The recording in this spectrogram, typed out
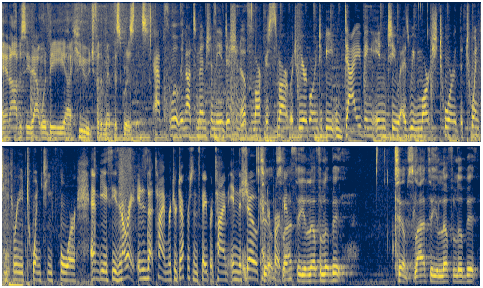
And obviously, that would be uh, huge for the Memphis Grizzlies. Absolutely, not to mention the addition of Marcus Smart, which we are going to be diving into as we march toward the 23 24 NBA season. All right, it is that time, Richard Jefferson's favorite time in the show, Kendrick Tim, Perkins. Slide to your left a little bit. Tim, slide to your left a little bit.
